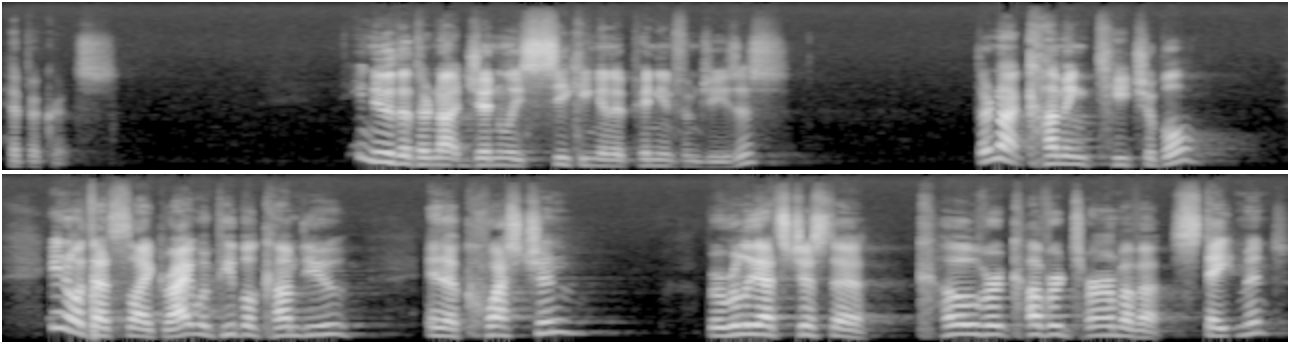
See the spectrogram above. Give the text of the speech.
hypocrites. He knew that they're not genuinely seeking an opinion from Jesus. They're not coming teachable. You know what that's like, right? When people come to you in a question, but really that's just a covert, covered term of a statement.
